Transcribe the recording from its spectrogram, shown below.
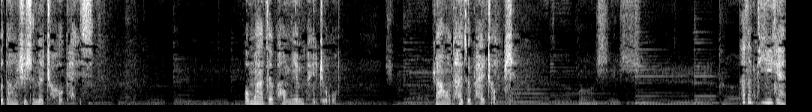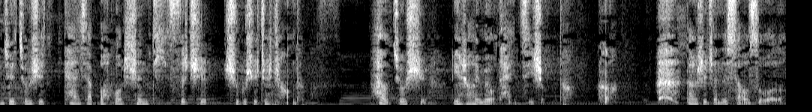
我当时真的超开心，我妈在旁边陪着我，然后她就拍照片。他的第一感觉就是看一下宝宝身体四肢是不是正常的，还有就是脸上有没有胎记什么的。当时真的笑死我了。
